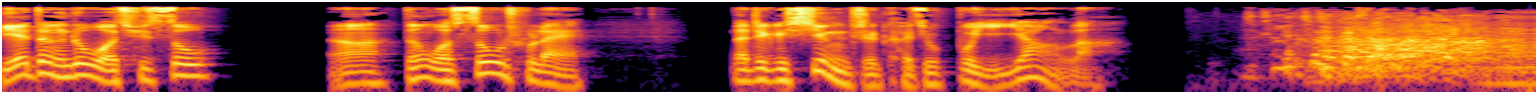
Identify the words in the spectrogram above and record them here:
别等着我去搜，啊！等我搜出来，那这个性质可就不一样了。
